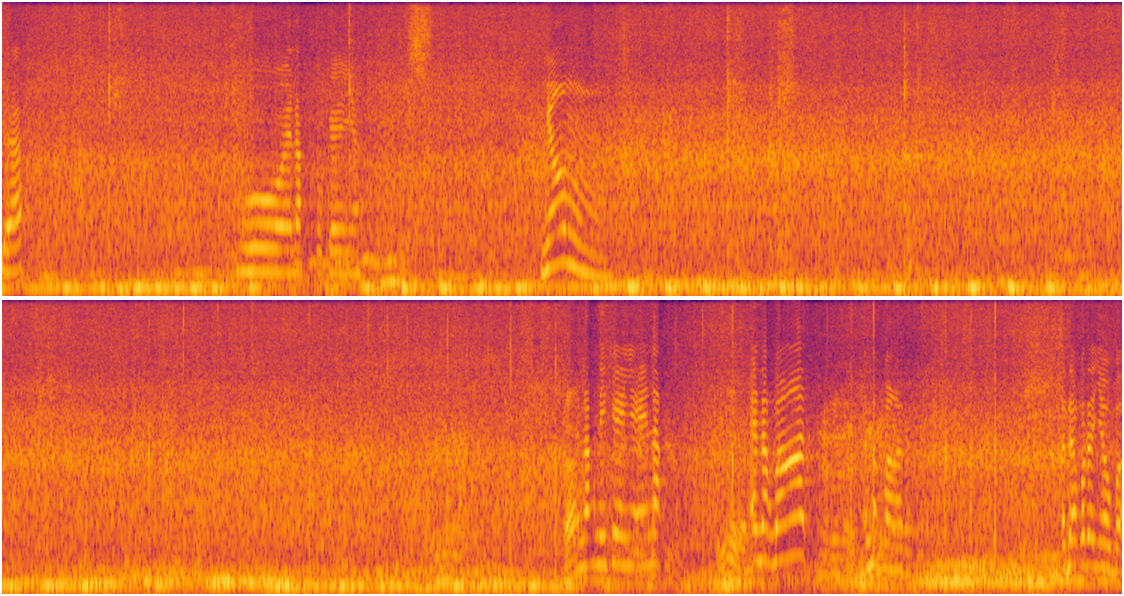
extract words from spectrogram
Udah. Uh, enak tuh kayaknya. Nyam. Hah? Enak nih kayaknya enak. Iya. Enak banget. Enak banget. Tadi aku udah nyoba.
